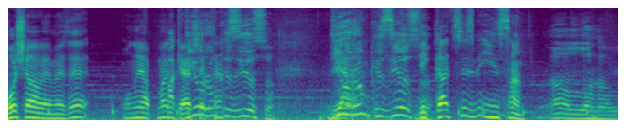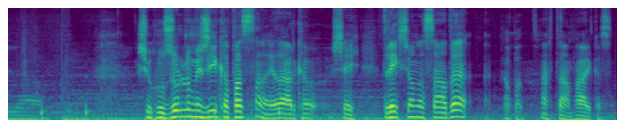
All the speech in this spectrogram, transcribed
Boş AVM'de onu yapmak Bak gerçekten diyorum kızıyorsun. Diyorum kızıyorsun. dikkatsiz bir insan. Allah Allah. Şu huzurlu müziği kapatsana ya da arka şey direksiyonla sağda. Kapat. Hah tamam harikasın.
